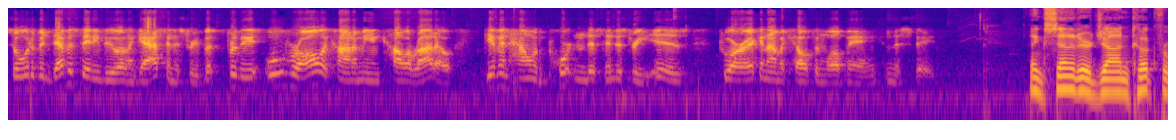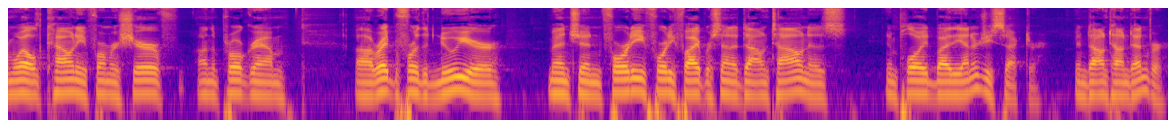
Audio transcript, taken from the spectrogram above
So it would have been devastating to the oil and gas industry. But for the overall economy in Colorado, given how important this industry is to our economic health and well being in this state. I think Senator John Cooke from Weld County, former sheriff on the program, uh, right before the new year, mentioned 40, 45% of downtown is employed by the energy sector in downtown Denver.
